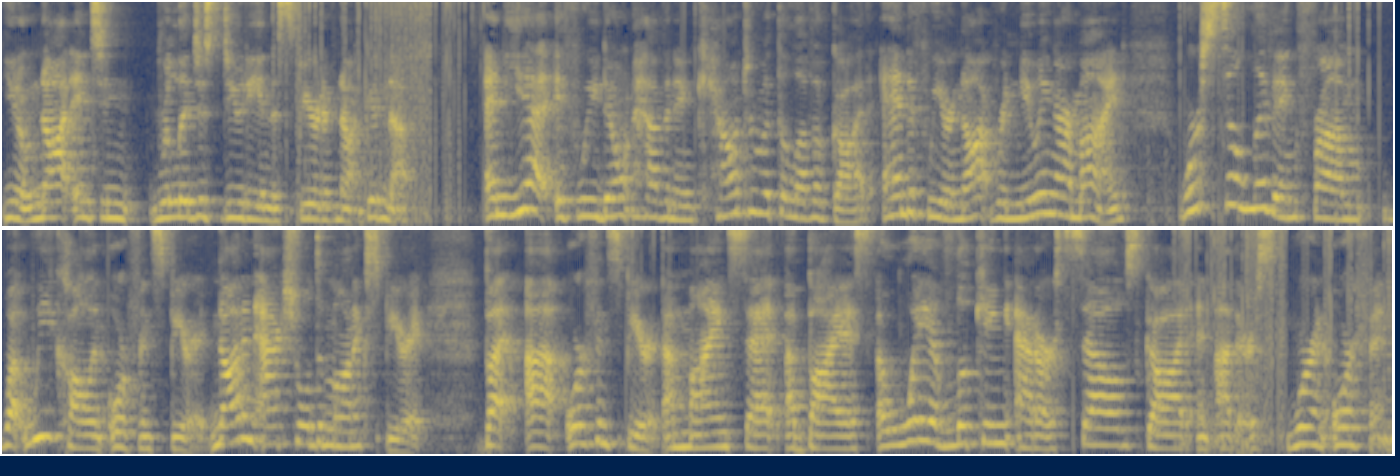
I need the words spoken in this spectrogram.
You know not into religious duty in the spirit of not good enough and yet, if we don't have an encounter with the love of God, and if we are not renewing our mind, we're still living from what we call an orphan spirit, not an actual demonic spirit, but uh, orphan spirit, a mindset, a bias, a way of looking at ourselves, God, and others. We're an orphan.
